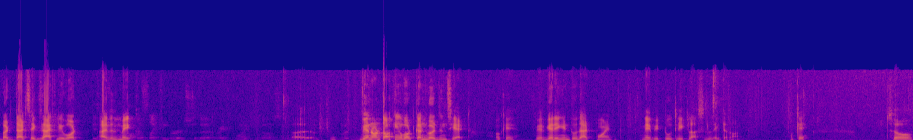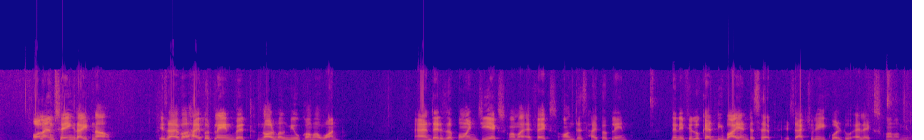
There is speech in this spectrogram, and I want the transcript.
but that's exactly what Is I will make. us like converge to the right point? Is that what I'm saying? we are not talking about convergence yet okay We are getting into that point maybe two, three classes later on. Okay? So, all I am saying right now is I have a hyperplane with normal mu comma 1 and there is a point gx comma fx on this hyperplane. Then if you look at the y-intercept, it's actually equal to lx comma mu,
